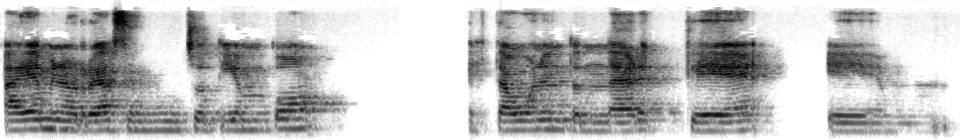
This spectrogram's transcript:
hay amenorrea hace mucho tiempo, está bueno entender que, em,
